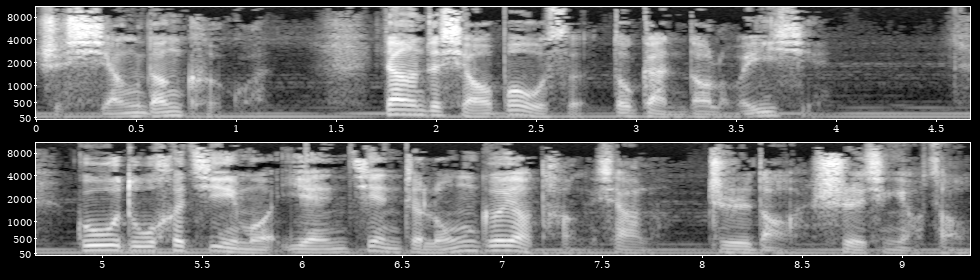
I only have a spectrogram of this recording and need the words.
是相当可观，让这小 boss 都感到了威胁。孤独和寂寞眼见着龙哥要躺下了。知道事情要糟，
